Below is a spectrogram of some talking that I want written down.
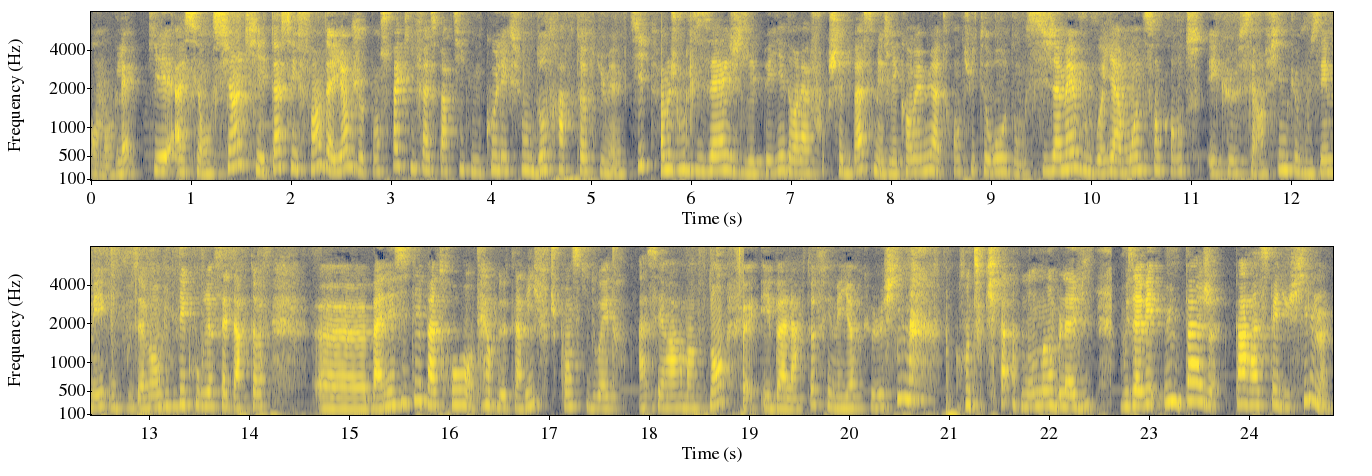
en anglais, qui est assez ancien, qui est assez fin. D'ailleurs, je pense pas qu'il fasse partie d'une collection d'autres Art of du même type. Comme je vous le disais, je l'ai payé dans la fourchette basse, mais je l'ai quand même eu à 38 euros. Donc si jamais vous le voyez à moins de 50 et que c'est un film que vous aimez ou que vous avez envie de découvrir cet Art of, euh, bah, n'hésitez pas trop en termes de tarifs, je pense qu'il doit être assez rare maintenant. Euh, et bah l'art-of est meilleur que le film, en tout cas à mon humble avis. Vous avez une page par aspect du film.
